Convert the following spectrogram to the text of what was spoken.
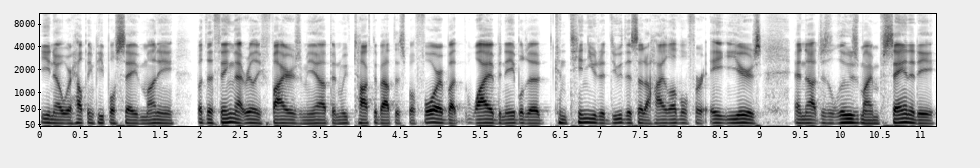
you know, we're helping people save money. But the thing that really fires me up, and we've talked about this before, but why I've been able to continue to do this at a high level for eight years and not just lose my sanity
